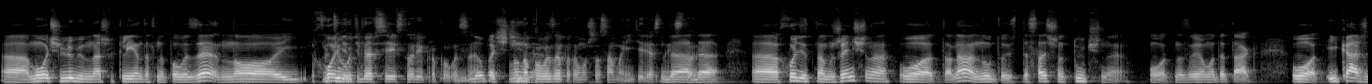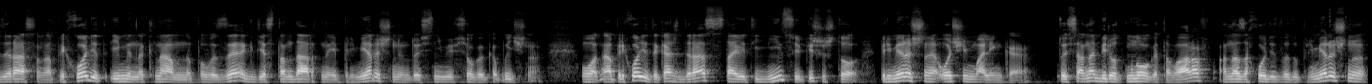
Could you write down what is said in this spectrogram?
А, мы очень любим наших клиентов на ПВЗ, но ходит... У тебя все истории про ПВЗ. Ну, почти. Ну, на да. ПВЗ, потому что самая интересная да, история. Да, да. Ходит там женщина, вот, она, ну, то есть достаточно тучная, вот, назовем это так. Вот, и каждый раз она приходит именно к нам на ПВЗ, где стандартные примерочные, ну, то есть с ними все как обычно. Вот, она приходит и каждый раз ставит единицу и пишет, что примерочная очень маленькая. То есть она берет много товаров, она заходит в эту примерочную,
